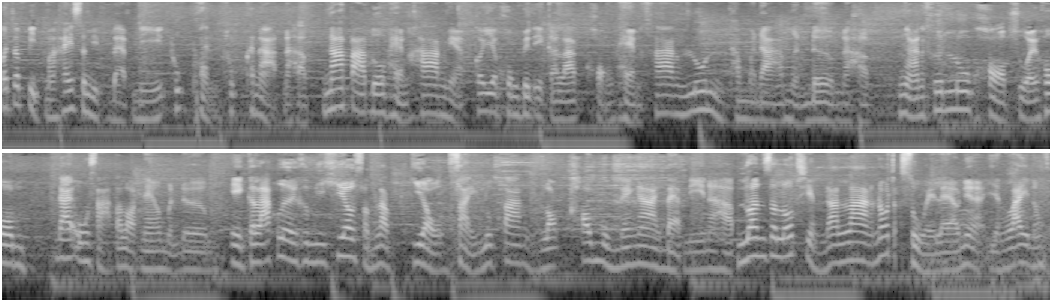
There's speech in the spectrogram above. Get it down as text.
ก็จะปิดมาให้สนิทแบบนี้ทุกแผ่นทุกขนาดนะครับ หน้าตาตัวแผงข้างเนี่ยก็ยังคงเป็นเอกลักษณ์ของแผงข้างรุ่นธรรมดาเหมือนเดิมนะครับ งานขึ้นรูปขอบสวยคม ได้องศาตลอดแนวเหมือนเดิม เอกลักษณ์เลยคือมีเขี้ยวสำหรับเกี่ยวใส่ลูกตั้ง ล็อกเข้ามุมได้ง่ายแบบนี้นะครับลอนสโลปเฉียงด้านล่างนอกจากสวยแล้วเนี่ยยังไล่น้ำฝ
